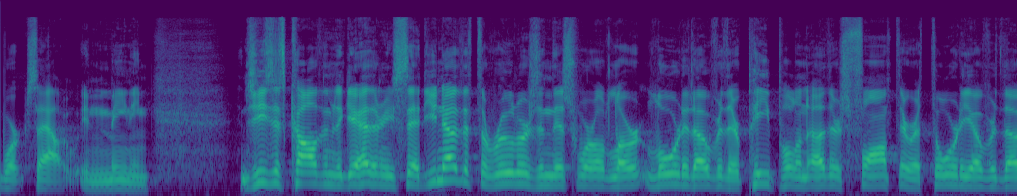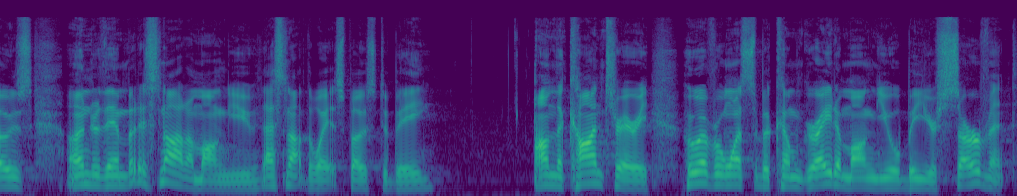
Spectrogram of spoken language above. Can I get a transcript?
works out in meaning. Jesus called them together and he said, You know that the rulers in this world lord it over their people and others flaunt their authority over those under them, but it's not among you. That's not the way it's supposed to be. On the contrary, whoever wants to become great among you will be your servant,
